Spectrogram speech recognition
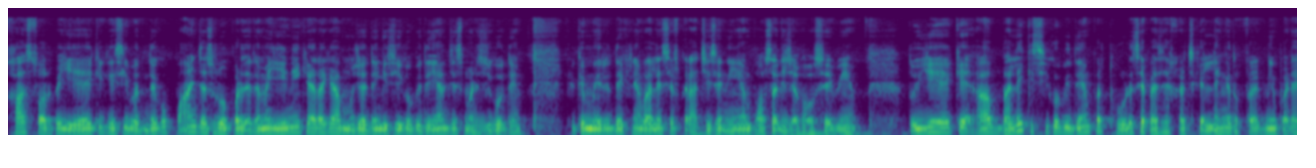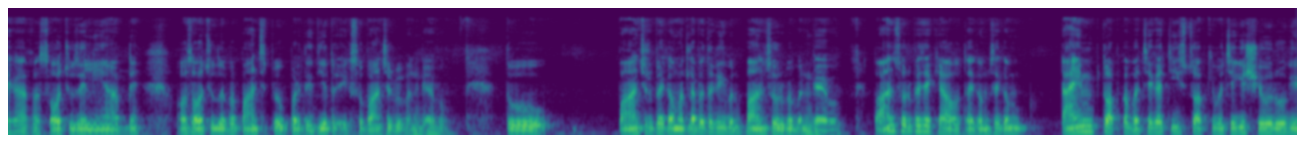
ख़ास तौर पे ये है कि किसी बंदे को पाँच, दस रुपये ऊपर देते हैं। मैं ये नहीं कह रहा कि आप मुझे दें, किसी को भी दें या जिस मर्ज़ी को दें, क्योंकि मेरे देखने वाले सिर्फ़ कराची से नहीं हैं, बहुत सारी जगहों से भी हैं। तो ये है कि आप भले किसी को भी दें, पर थोड़े से पैसे खर्च कर लेंगे तो फ़र्क नहीं पड़ेगा। अगर सौ चूज़े लिए आपने और सौ चूज़े पर पाँच रुपये ऊपर दे दिए तो एक सौ पाँच रुपये बन गए वो। तो पाँच रुपये का मतलब है तकरीबन पाँच सौ रुपये बन गए वो। पाँच सौ रुपये से क्या होता है? कम से कम टाइम तो आपका बचेगा, चीज़ तो आपकी बचेगी श्योर होगी।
